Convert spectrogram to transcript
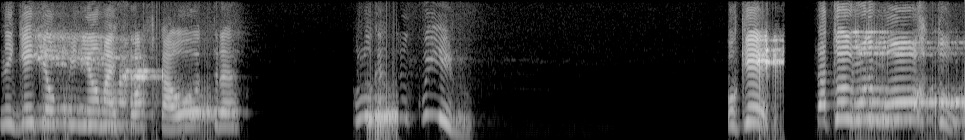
ninguém tem opinião mais forte que a outra. Um lugar tranquilo. Porque está todo mundo morto.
